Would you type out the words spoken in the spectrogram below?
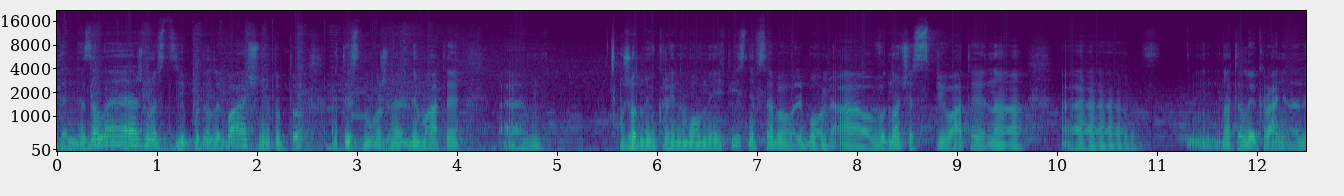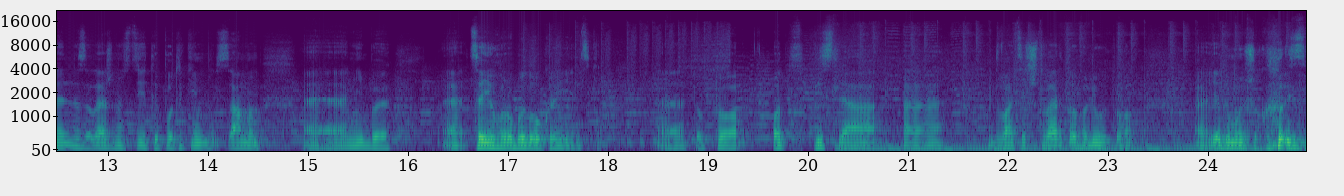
День Незалежності по телебаченню. Тобто артист може не мати. Е, Жодної україномовної пісні в себе в альбомі, а водночас співати на, е, на телеекрані на День Незалежності, і типу таким самим, е, ніби е, це його робило українським. Е, тобто, от після е, 24 лютого Я думаю, що колись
